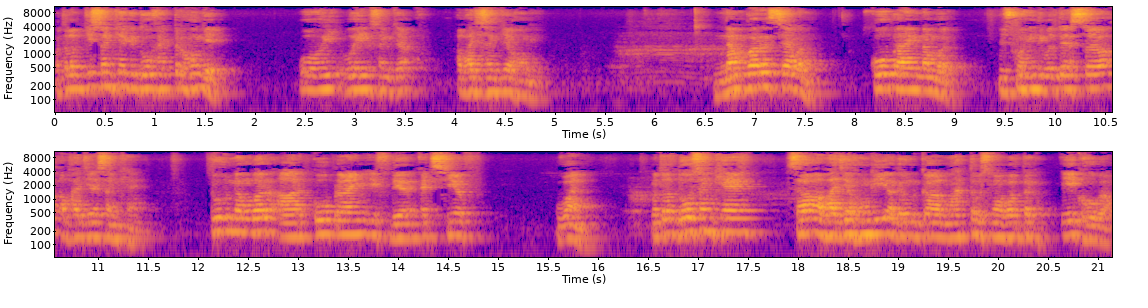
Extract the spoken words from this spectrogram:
मतलब जिस संख्या के दो फैक्टर होंगे वही वही संख्या, अभाज्य संख्या होंगी। नंबर सेवन को प्राइम नंबर जिसको हिंदी बोलते हैं स अभाज्य संख्याएँ two number are coprime if their H C F one मतलब दो संख्याएँ स अभाज्य होंगी अगर उनका महत्व समावर्तक एक होगा।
